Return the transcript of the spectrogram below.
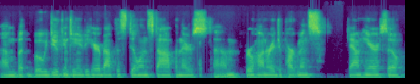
um, but but we do continue to hear about this Dillon stop, and there's um, Rohan Ridge Apartments down here. So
